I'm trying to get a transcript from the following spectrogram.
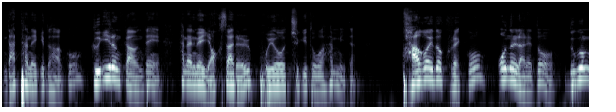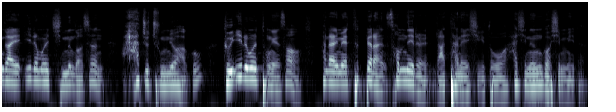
나타내기도 하고 그 이름 가운데 하나님의 역사를 보여주기도 합니다. 과거에도 그랬고 오늘날에도 누군가의 이름을 짓는 것은 아주 중요하고 그 이름을 통해서 하나님의 특별한 섭리를 나타내시기도 하시는 것입니다.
